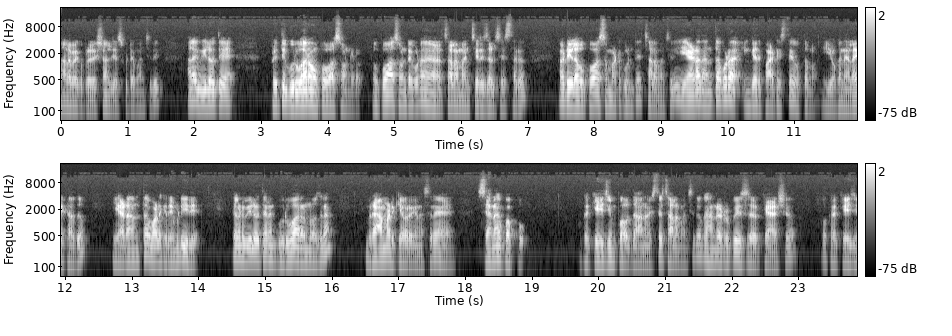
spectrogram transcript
నలభై ఒక ప్రదక్షిణాలు చేసుకుంటే మంచిది. అలాగే వీలైతే ప్రతి గురువారం ఉపవాసం ఉండడం. ఉపవాసం ఉంటే కూడా చాలా మంచి రిజల్ట్స్ ఇస్తారు. కాబట్టి ఇలా ఉపవాసం పట్టుకుంటే చాలా మంచిది. ఈ ఏడాది అంతా కూడా ఇంకా అది పాటిస్తే ఉత్తమం. ఈ ఒక నెలే కాదు. ఈ ఏడాది అంతా వాళ్ళకి రెమెడీ ఇదే. ఎందుకంటే వీలైతే గురువారం రోజున బ్రాహ్మడికి ఎవరికైనా సరే శనగపప్పు ఒక కేజీ పావు దానం ఇస్తే చాలా మంచిది. ఒక హండ్రెడ్ రూపీస్ క్యాష్ ఒక కేజీ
